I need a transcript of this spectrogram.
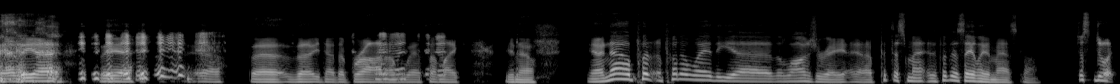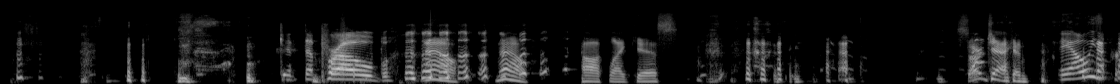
yeah, the, uh, the, yeah the the you know the broad i'm with i'm like you know yeah no put put away the uh the lingerie uh put this ma- put this alien mask on just do it Get the probe. now now talk like this start jacking they always pr-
